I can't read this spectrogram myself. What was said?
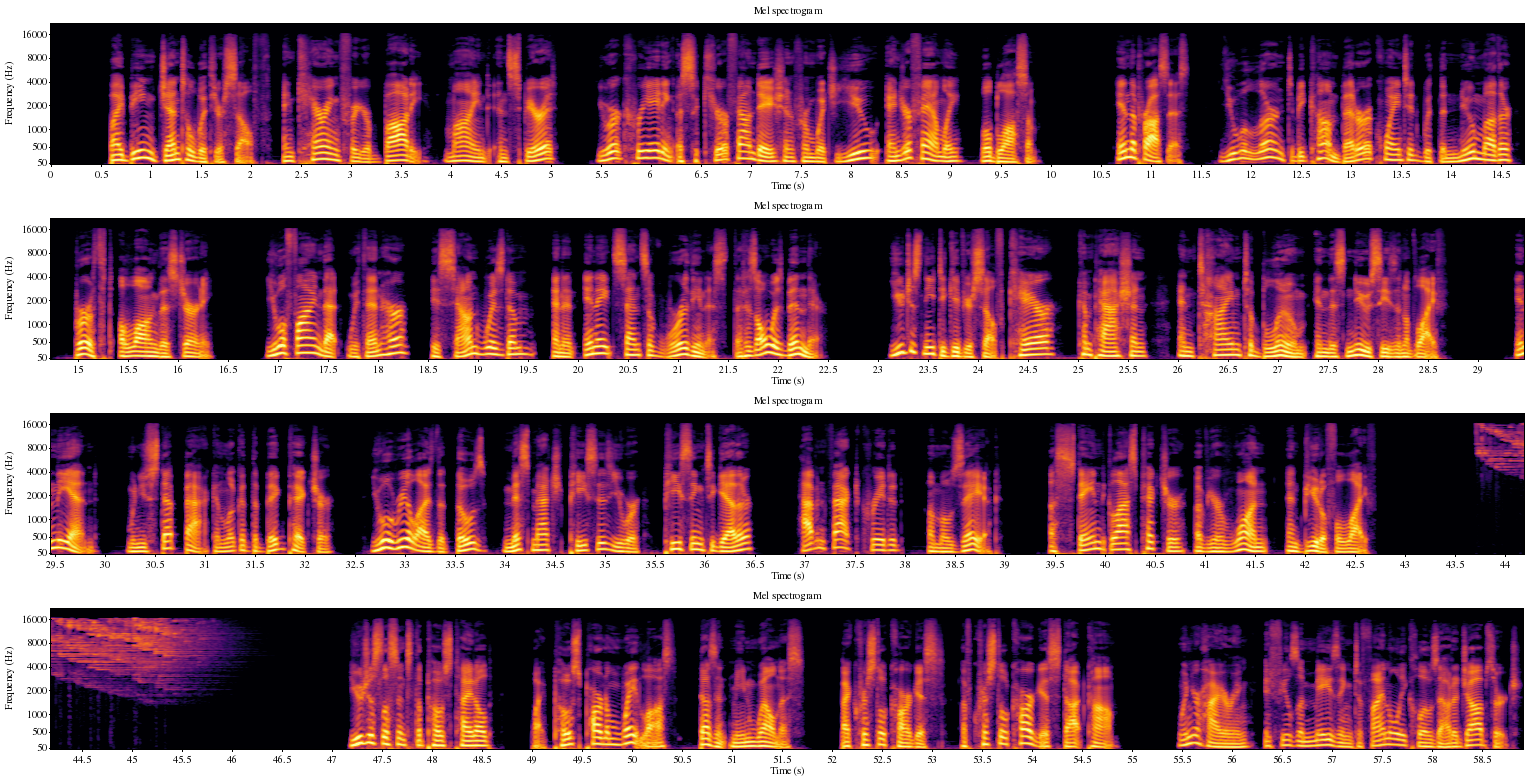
By being gentle with yourself and caring for your body, mind, and spirit, you are creating a secure foundation from which you and your family will blossom. In the process, you will learn to become better acquainted with the new mother birthed along this journey. You will find that within her is sound wisdom and an innate sense of worthiness that has always been there. You just need to give yourself care, compassion, and time to bloom in this new season of life. In the end, when you step back and look at the big picture, you will realize that those mismatched pieces you were piecing together have in fact created a mosaic, a stained glass picture of your one and beautiful life. You just listened to the post titled, Why Postpartum Weight Loss Doesn't Mean Wellness by Crystal Karges of crystalkarges.com. When you're hiring, it feels amazing to finally close out a job search.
